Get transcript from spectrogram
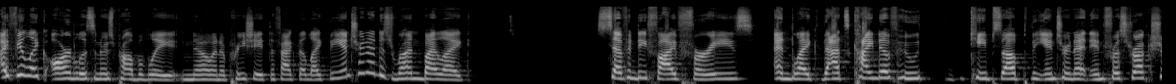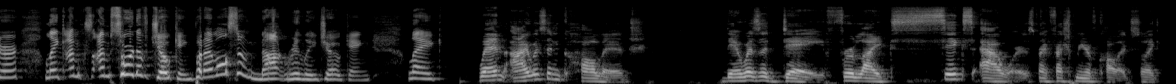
I feel like our listeners probably know and appreciate the fact that like the internet is run by like 75 furries and like that's kind of who keeps up the internet infrastructure. Like I'm I'm sort of joking, but I'm also not really joking. Like when I was in college, there was a day for like six hours, my freshman year of college, so like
